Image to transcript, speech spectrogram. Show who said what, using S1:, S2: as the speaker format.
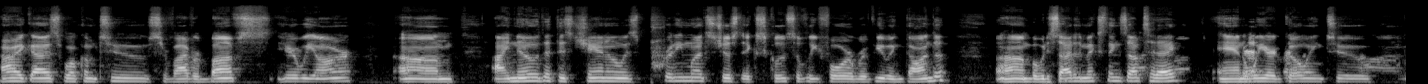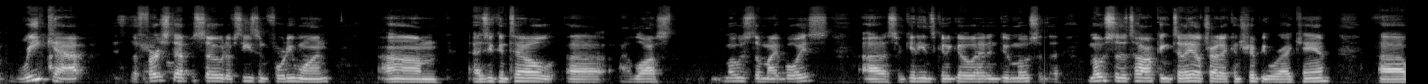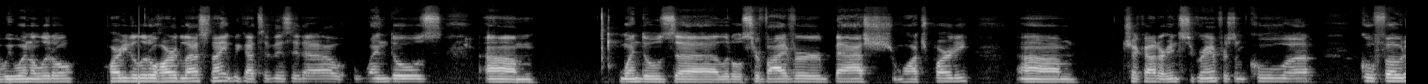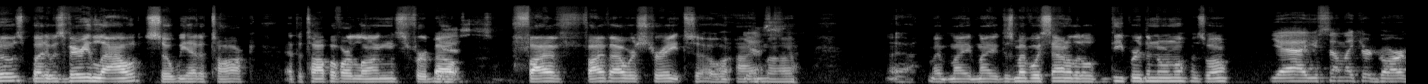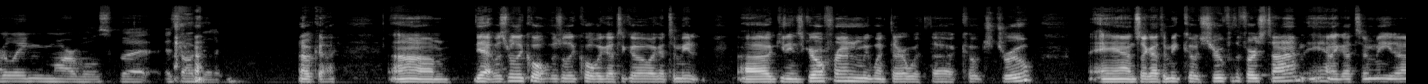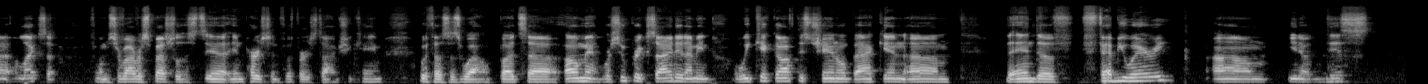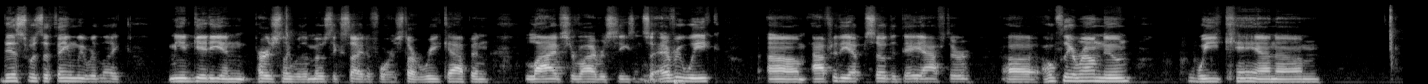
S1: All right, guys, welcome to Survivor Buffs. Here we are. Um, I know that this channel is pretty much just exclusively for reviewing Donda, um, but we decided to mix things up today, and we are going to recap the first episode of season 41. Um, as you can tell, uh, I lost most of my voice, uh, so Gideon's going to go ahead and do most of the most of the talking today. I'll try to contribute where I can. Uh, we went a little partied a little hard last night. We got to visit uh, Wendell's um, Wendell's uh, little Survivor Bash watch party. Um, check out our Instagram for some cool uh, cool photos. But it was very loud, so we had to talk at the top of our lungs for about
S2: Yes.
S1: five five hours straight. So I'm
S2: Yes.
S1: uh, yeah, my, my my does my voice sound a little deeper than normal as well?
S2: Yeah, you sound like you're gargling marbles, but it's all good.
S1: Okay. Um, yeah, it was really cool. It was really cool. We got to go. I got to meet uh, Gideon's girlfriend. We went there with uh, Coach Drew, and so I got to meet Coach Drew for the first time, and I got to meet uh, Alexa from Survivor Specialists uh, in person for the first time. She came with us as well. But uh, oh man, we're super excited. I mean, we kicked off this channel back in um, the end of February. Um, you know, this this was the thing we were like me and Gideon personally were the most excited for to start recapping live Survivor season. So every week, um, after the episode, the day after, uh, hopefully around noon, we can um,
